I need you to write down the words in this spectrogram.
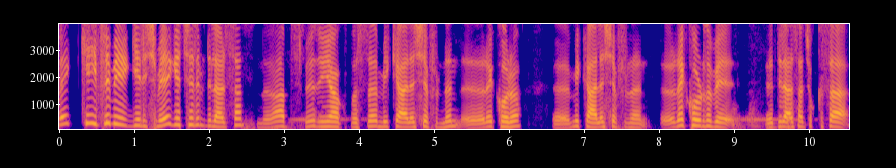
Ve keyifli bir gelişmeye geçelim dilersen. Eee, ismi Dünya Kupası Mikaela eee, rekoru. Eee, Mikaela eee, rekorunu bir, dilersen çok kısa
